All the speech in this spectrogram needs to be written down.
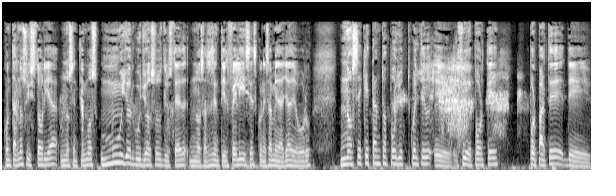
contarnos su historia. Nos sentimos muy orgullosos de usted. Nos hace sentir felices con esa medalla de oro. No sé qué tanto apoyo cuente eh, su deporte por parte de,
